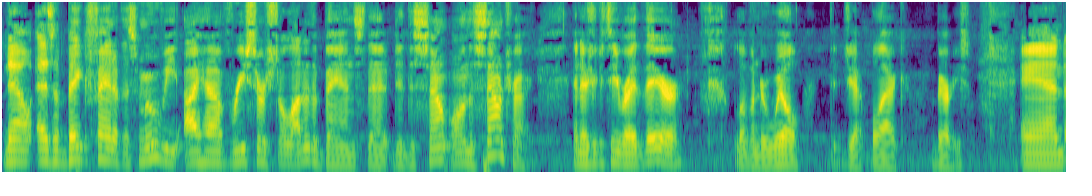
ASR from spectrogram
Now, as a big fan of this movie, I have researched a lot of the bands that did the sound on the soundtrack. And as you can see right there, Love Under Will, the Jet Black Berries. And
